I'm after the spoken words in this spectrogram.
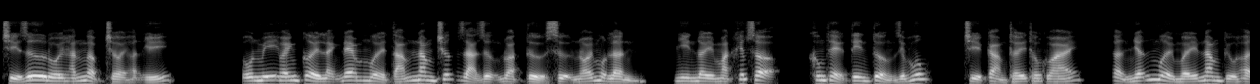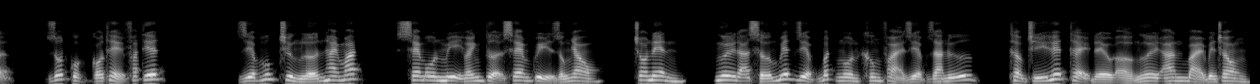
chỉ dư đối hắn ngập trời hận ý. Ôn Mỹ hoánh cười lạnh đem 18 năm trước giả dựng đoạt tử sự nói một lần, nhìn đầy mặt khiếp sợ, không thể tin tưởng Diệp Húc, chỉ cảm thấy thống khoái, ẩn nhẫn mười mấy năm cứu hận, rốt cuộc có thể phát tiết. Diệp Húc trừng lớn hai mắt, xem ôn mị hoánh tựa xem quỷ giống nhau, cho nên, ngươi đã sớm biết Diệp bất ngôn không phải Diệp gia nữ, thậm chí hết thể đều ở ngươi an bài bên trong.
